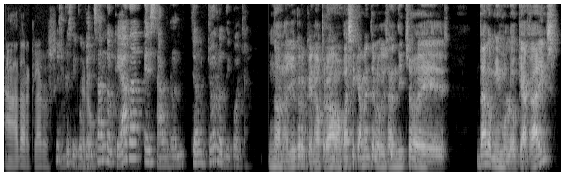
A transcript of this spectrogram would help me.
A Adar, claro, sí. es que sigo pero- pensando que Adar es Sauron. Yo, yo lo digo ya. No, no, yo creo que no, pero vamos, básicamente lo que se han dicho es, da lo mismo lo que hagáis,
